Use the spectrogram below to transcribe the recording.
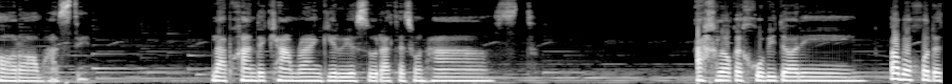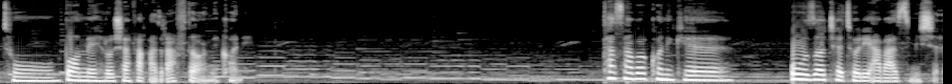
آرام هستین. لبخند کمرنگی روی صورتتون هست. اخلاق خوبی دارین و با خودتون با مهر و شفقت رفتار می‌کنین. تصور کنید که اوضاع چطوری عوض میشه.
